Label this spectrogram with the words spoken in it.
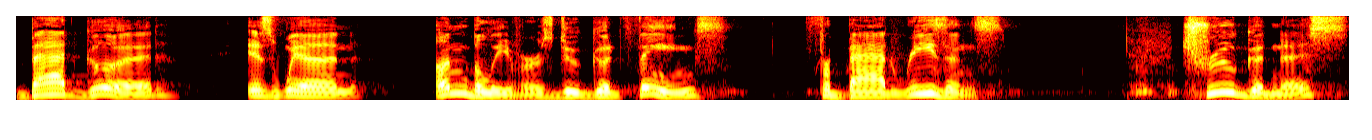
Bad good is when unbelievers do good things for bad reasons. True goodness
